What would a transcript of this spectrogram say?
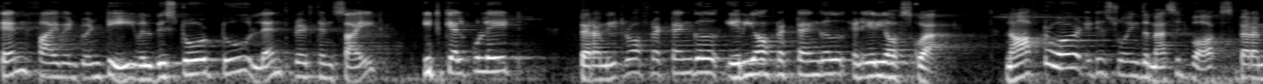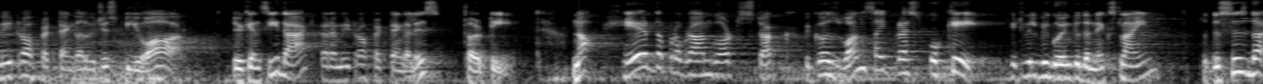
10 5 and 20 will be stored to length breadth and side. it calculate parameter of rectangle area of rectangle and area of square now afterward it is showing the message box parameter of rectangle which is POR. You can see that parameter of rectangle is 30. Now here the program got stuck because once I press OK it will be going to the next line. So this is the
